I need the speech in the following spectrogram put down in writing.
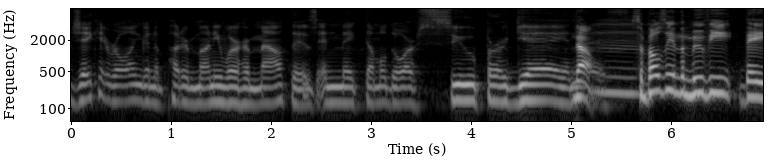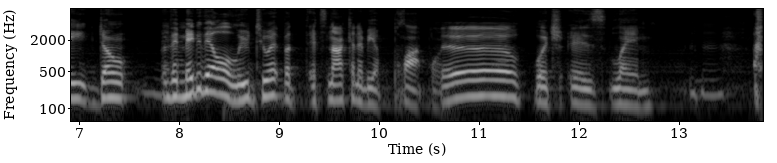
J.K. Rowling gonna put her money where her mouth is and make Dumbledore super gay? In no, this? supposedly in the movie they don't. They, maybe they'll allude to it, but it's not going to be a plot point. Boo. which is lame. Mm-hmm.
